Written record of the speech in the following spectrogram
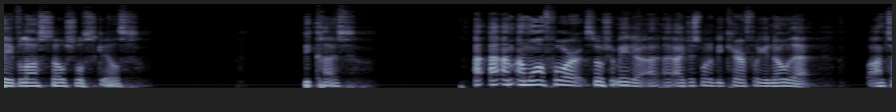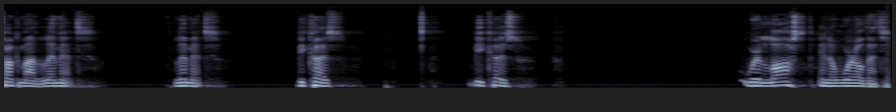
they've lost social skills. Because I, am all for social media. I, I just want to be careful you know that. I'm talking about limits. Limits. Because, because we're lost in a world that's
